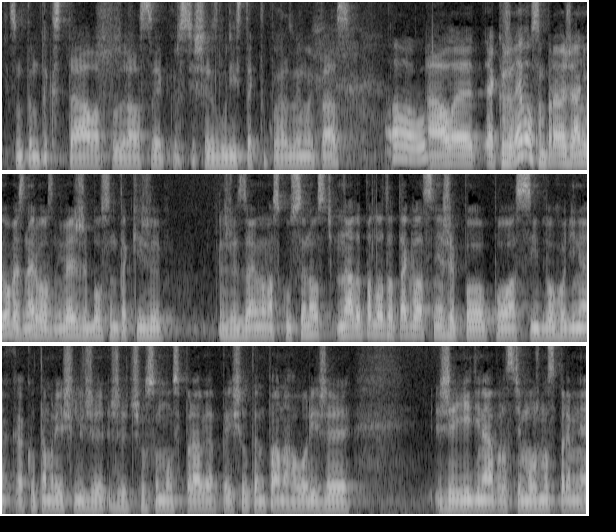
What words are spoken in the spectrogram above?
tak som tam tak stál a pozeral sa, ako proste 6 ľudí takto pohadzuje môj pás. Oh. Ale akože nebol som práve, že ani vôbec nervózny, vieš, že bol som taký, že že zaujímavá skúsenosť. No a dopadlo to tak vlastne, že po, po asi dvoch hodinách, ako tam riešili, že, že čo so mnou spravia, prišiel ten pán a hovorí, že, že jediná proste možnosť pre mňa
